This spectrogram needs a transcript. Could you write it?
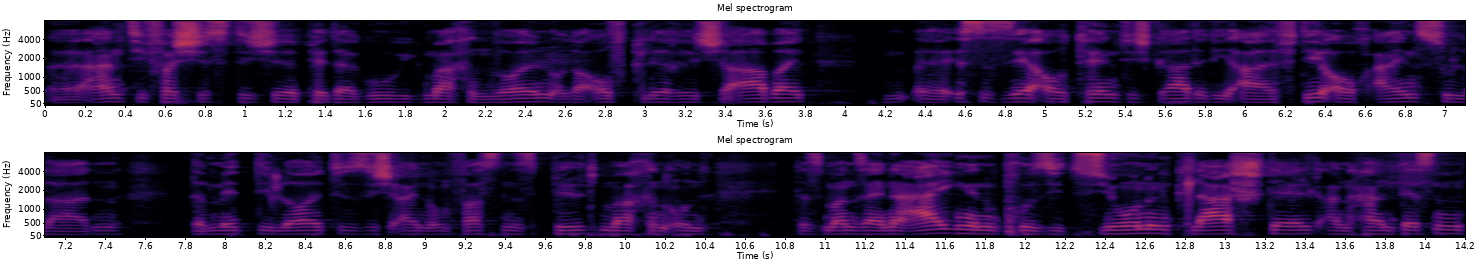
äh, antifaschistische Pädagogik machen wollen oder aufklärerische Arbeit, äh, ist es sehr authentisch, gerade die AfD auch einzuladen, damit die Leute sich ein umfassendes Bild machen und dass man seine eigenen Positionen klarstellt anhand dessen,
